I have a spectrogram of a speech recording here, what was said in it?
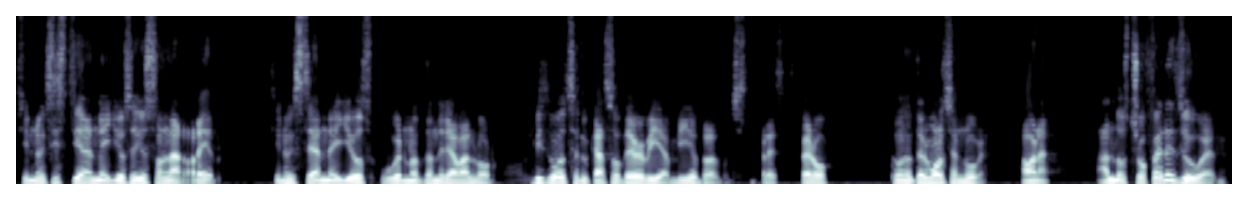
Si no existieran ellos, ellos son la red. Si no existieran ellos, Uber no tendría valor. mismo es el caso de Airbnb y otras empresas, pero concentremos en Uber. Ahora, a los choferes de Uber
